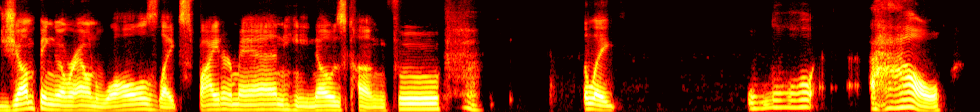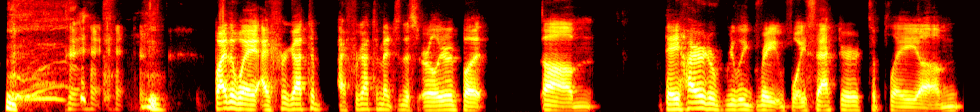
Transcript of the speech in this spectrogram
jumping around walls like Spider-Man. He knows kung fu. Like, wha- how? By the way, I forgot to I forgot to mention this earlier, but um, they hired a really great voice actor to play um,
